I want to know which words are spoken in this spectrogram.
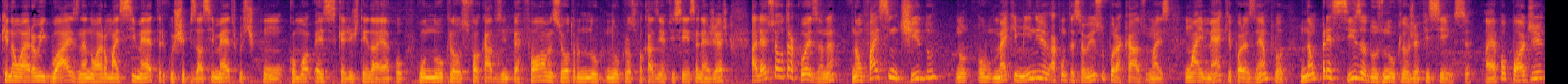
que não eram iguais, né? Não eram mais simétricos, chips assimétricos, com, como esses que a gente tem da Apple, com núcleos focados em performance, outros núcleos focados em eficiência energética. Aliás, isso é outra coisa, né? Não faz sentido. No, o Mac Mini aconteceu isso por acaso, mas um iMac, por exemplo, não precisa dos núcleos de eficiência. A Apple pode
